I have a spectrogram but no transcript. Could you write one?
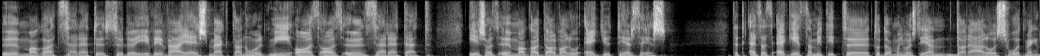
önmagad szerető szülőjévé válja, és megtanuld mi az az önszeretet, és az önmagaddal való együttérzés. Tehát ez az egész, amit itt tudom, hogy most ilyen darálós volt, meg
